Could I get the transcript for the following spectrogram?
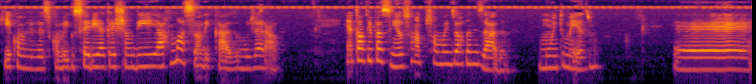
que convivesse comigo, seria a questão de arrumação de casa no geral. Então, tipo assim, eu sou uma pessoa muito desorganizada, muito mesmo. É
